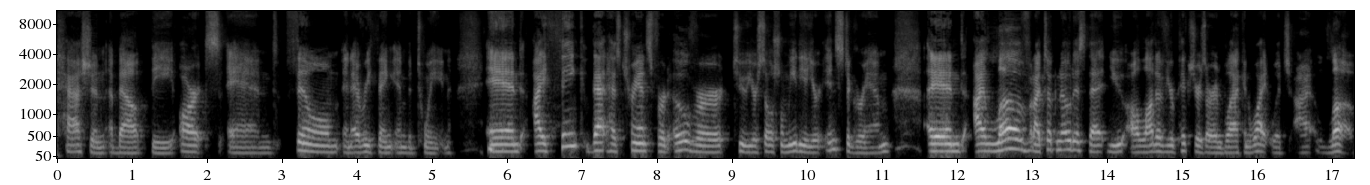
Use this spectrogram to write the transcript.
passion about the arts and film and everything in between. And I think that has transferred over to your social media, your Instagram. And I love, and I took notice that you, a lot of your pictures are in black and white, which I love.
